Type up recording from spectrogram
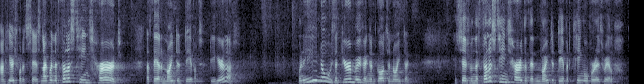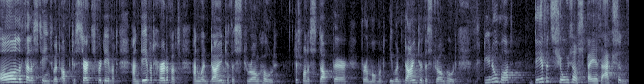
And here's what it says Now, when the Philistines heard that they had anointed David, do you hear that? When he knows that you're moving in God's anointing, it says, When the Philistines heard that they'd anointed David king over Israel, all the Philistines went up to search for David, and David heard of it and went down to the stronghold. Just want to stop there for a moment. He went down to the stronghold. Do you know what? David shows us by his actions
